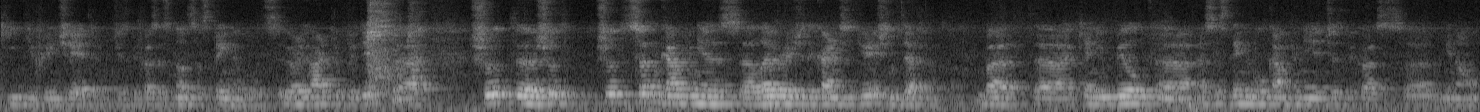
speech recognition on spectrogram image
key differentiator, just because it's not sustainable. It's very hard to predict. Should uh, should should certain companies uh, leverage the current situation? Definitely. But uh, can you build uh, a sustainable company just because uh, you know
